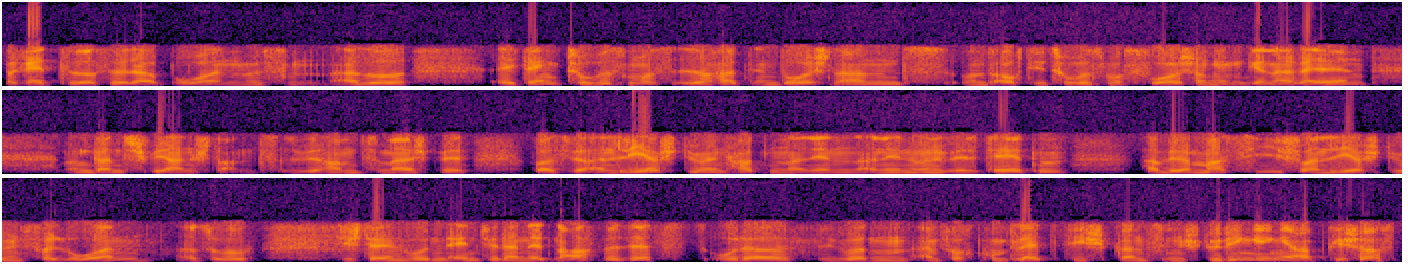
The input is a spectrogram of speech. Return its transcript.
Brett, was wir da bohren müssen. Also ich denke, Tourismus hat in Deutschland und auch die Tourismusforschung im Generellen einen ganz schweren Stand. Also wir haben zum Beispiel, was wir an Lehrstühlen hatten an den, an den Universitäten, haben wir massiv an Lehrstühlen verloren. Also die Stellen wurden entweder nicht nachbesetzt oder sie wurden einfach komplett die ganzen Studiengänge abgeschafft.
